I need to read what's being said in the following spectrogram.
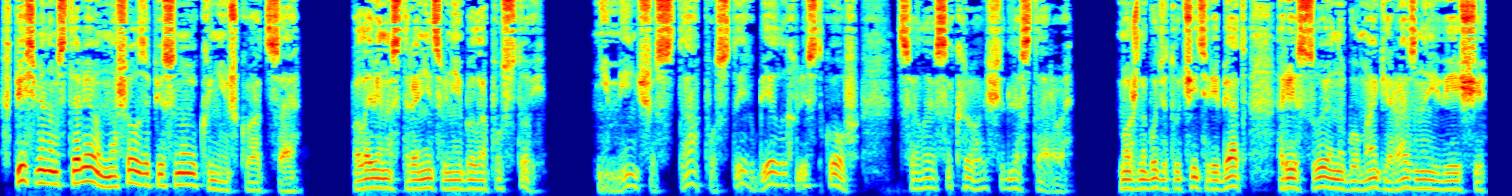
В письменном столе он нашел записную книжку отца. Половина страниц в ней была пустой. Не меньше ста пустых белых листков. Целое сокровище для старого. Можно будет учить ребят, рисуя на бумаге разные вещи,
